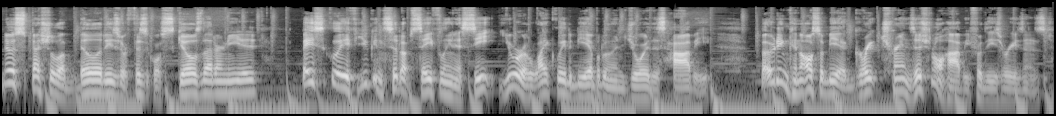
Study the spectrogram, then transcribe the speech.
no special abilities or physical skills that are needed. Basically, if you can sit up safely in a seat, you are likely to be able to enjoy this hobby. Boating can also be a great transitional hobby for these reasons.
